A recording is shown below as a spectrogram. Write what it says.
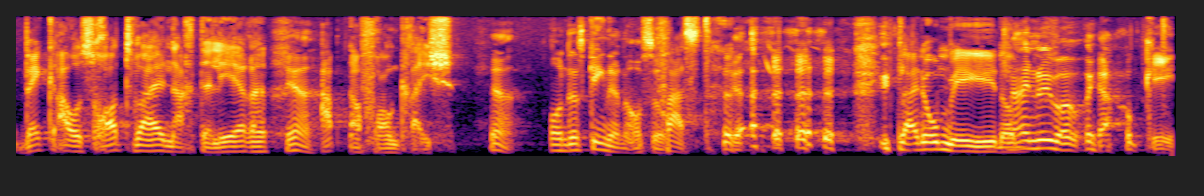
Weg aus Rottweil nach der Lehre, Ja. ab nach Frankreich. Ja. Und das ging dann auch so. Fast. Kleine Umwege genommen. Kleine Über. Ja, okay.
